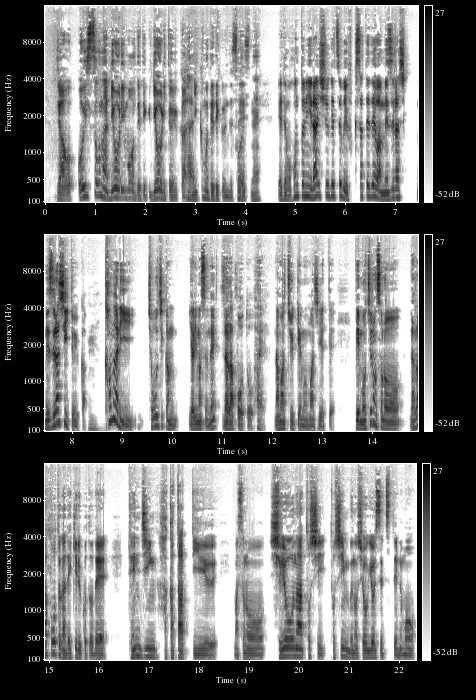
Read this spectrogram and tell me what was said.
じゃあ、お美味しそうな料理も出てくる、料理というか、はい肉も出てくるんですね。そうですね。え、でも本当に来週月曜日、副査定では珍し、珍しいというか、うんかなり長時間やりますよね。ララポート。はい。生中継も交えて。で、もちろんその、ララポートができることで、天神、博多っていう、まあその、主要な都市、都心部の商業施設っていうのも、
